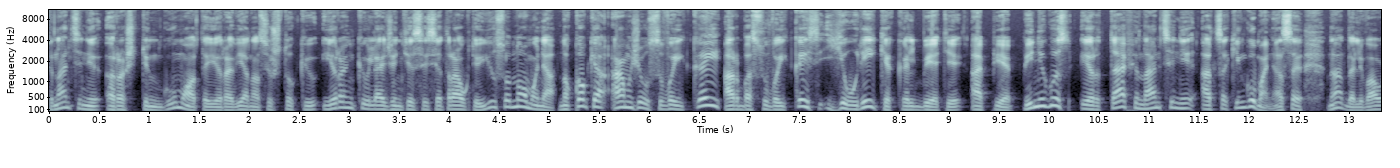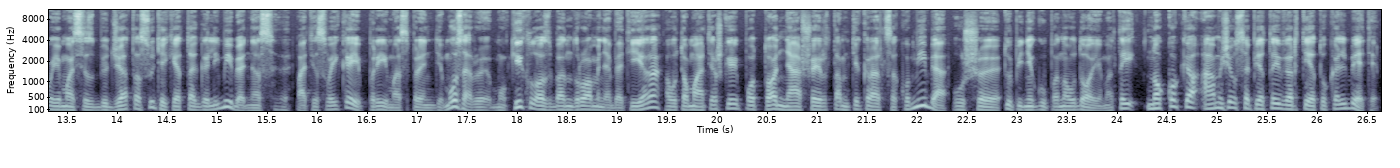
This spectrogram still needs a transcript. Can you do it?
finansinį raštingumą, tai yra vienas iš tokių įrankių leidžiantis įsitraukti jūsų nuomonę, nuo kokio amžiaus vaikai arba su vaikais jau reikia kalbėti apie pinigus ir tą finansinį atsakingumą, nes, na, dalyvaujamasis biudžetas suteikia tą galimybę, nes patys vaikai priima sprendimą sprendimus ar mokyklos bendruomenė, bet jie automatiškai po to neša ir tam tikrą atsakomybę už tų pinigų panaudojimą. Tai nuo kokio amžiaus apie tai vertėtų kalbėti?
